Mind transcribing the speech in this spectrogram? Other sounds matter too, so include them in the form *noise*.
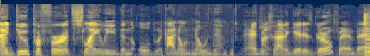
I do prefer it slightly than the old Wick. I don't know them. Andrew trying to get his girlfriend back.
